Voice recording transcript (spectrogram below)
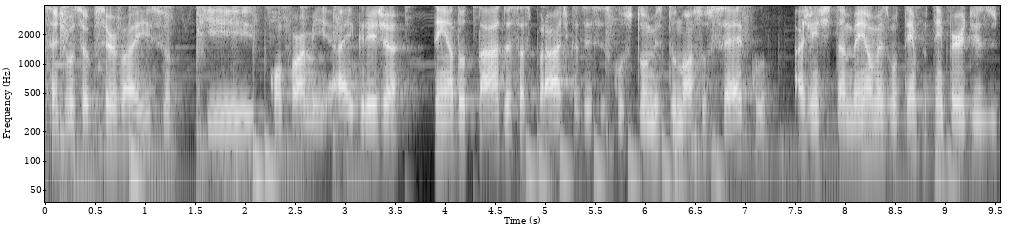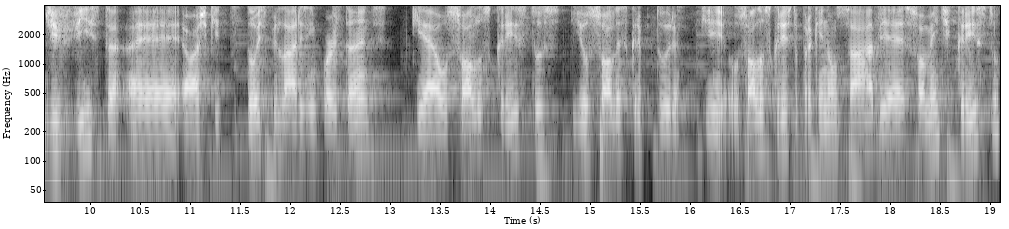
Interessante você observar isso, que conforme a igreja tem adotado essas práticas, esses costumes do nosso século, a gente também, ao mesmo tempo, tem perdido de vista, é, eu acho que dois pilares importantes que é o Solos Christus e o Sola Escritura. Que o Solos Cristo, para quem não sabe, é somente Cristo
